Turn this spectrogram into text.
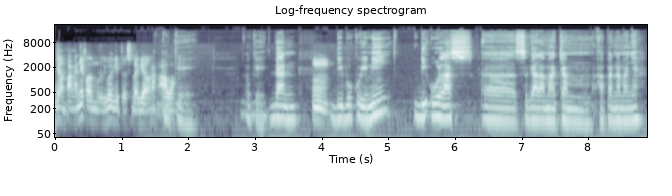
gampangannya kalau menurut gue gitu sebagai orang awam Oke. Oke, dan Hmm. di buku ini diulas eh, segala macam apa namanya?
